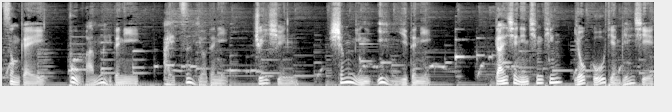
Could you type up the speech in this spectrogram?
送给不完美的你，爱自由的你，追寻生命意义的你。感谢您倾听由古典编写、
